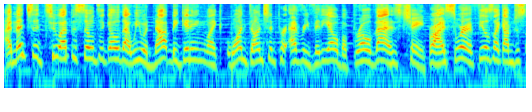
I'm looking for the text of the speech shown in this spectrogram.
I mentioned two episodes ago that we would not be getting like one dungeon per every video, but bro, that has changed. Bro, I swear it feels like I'm just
